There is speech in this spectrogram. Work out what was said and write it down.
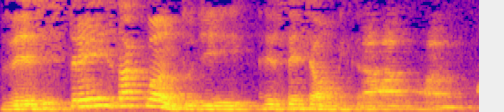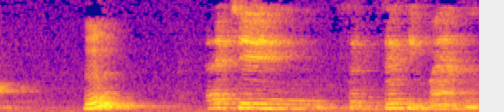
vezes 3 dá quanto de resistência ômica? Dá hum? 750.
